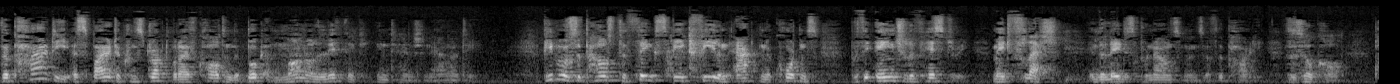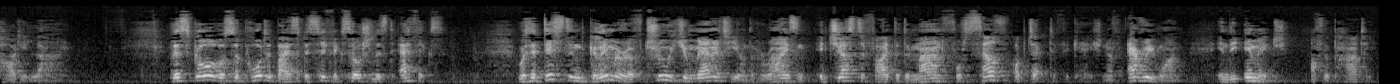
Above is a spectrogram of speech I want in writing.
the party aspired to construct what I've called in the book a monolithic intentionality. People were supposed to think, speak, feel, and act in accordance with the angel of history, made flesh in the latest pronouncements of the party, the so called party line. This goal was supported by a specific socialist ethics. With a distant glimmer of true humanity on the horizon, it justified the demand for self objectification of everyone in the image of the party.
